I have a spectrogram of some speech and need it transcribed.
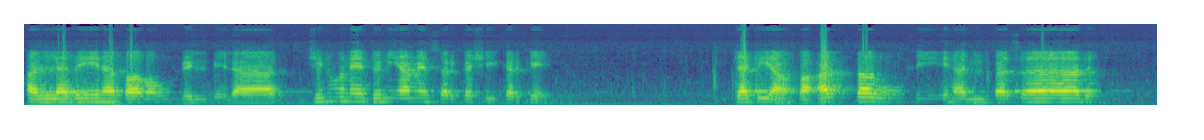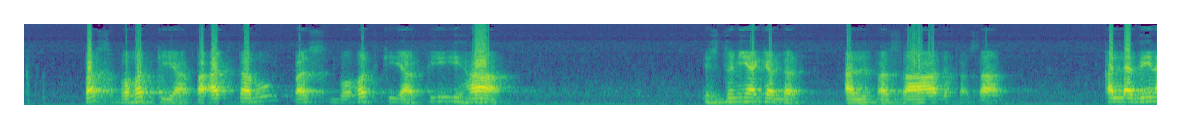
الذین فغو فی البلاد جنہوں نے دنیا میں سرکشی کر کے کیا کیا؟ فَأَكْتَرُوا فِيهَا الْفَسَادِ۔ پس بہت کیا۔ فَأَكْتَرُوا پس بہت کیا۔ فِيهَا۔ اس دنیا کے اندر۔ الفساد، فساد۔ الذين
